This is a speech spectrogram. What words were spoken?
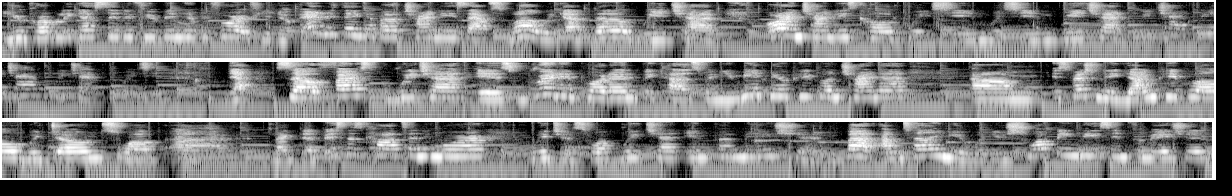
You probably guessed it if you've been here before. If you know anything about Chinese apps, well, we got the WeChat, or in Chinese called Weixin, Weixin, WeChat, WeChat, WeChat, WeChat, Weixin. Yeah, so first, WeChat is really important because when you meet new people in China, um, especially young people, we don't swap uh, like their business cards anymore. We just swap WeChat information. But I'm telling you, when you're swapping this information,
